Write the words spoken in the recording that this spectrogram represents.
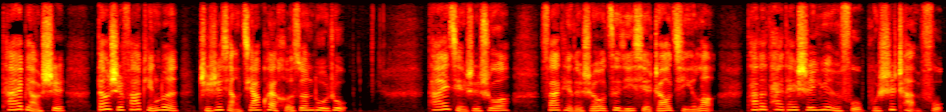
他还表示，当时发评论只是想加快核酸录入。他还解释说，发帖的时候自己写着急了，他的太太是孕妇，不是产妇，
